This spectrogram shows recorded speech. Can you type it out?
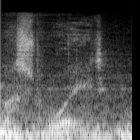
Must wait.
